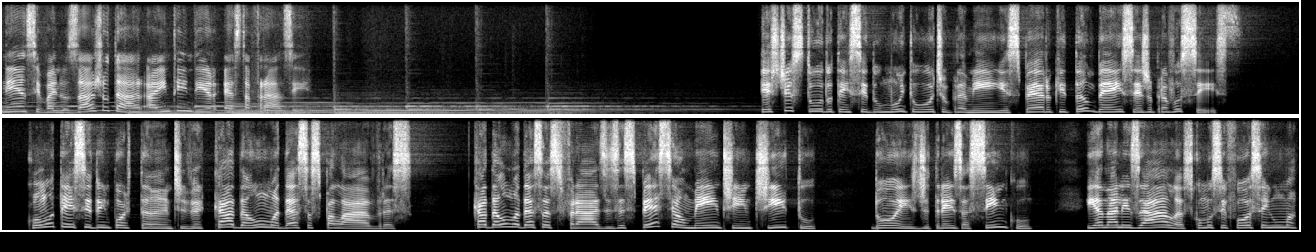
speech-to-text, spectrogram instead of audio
Nancy vai nos ajudar a entender esta frase. Este estudo tem sido muito útil para mim e espero que também seja para vocês. Como tem sido importante ver cada uma dessas palavras, cada uma dessas frases, especialmente em Tito 2, de 3 a 5, e analisá-las como se fossem uma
